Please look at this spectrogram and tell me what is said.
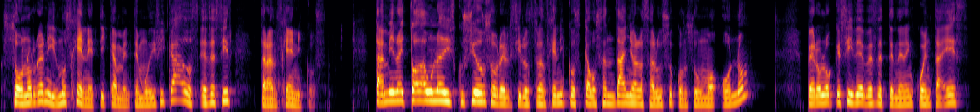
son organismos genéticamente modificados, es decir, transgénicos. También hay toda una discusión sobre si los transgénicos causan daño a la salud su consumo o no, pero lo que sí debes de tener en cuenta es,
